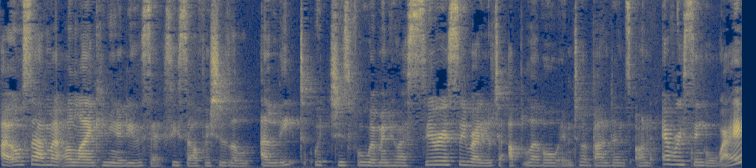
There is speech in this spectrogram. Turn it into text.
I also have my online community, The Sexy Selfish is Elite, which is for women who are seriously ready to up level into abundance on every single way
